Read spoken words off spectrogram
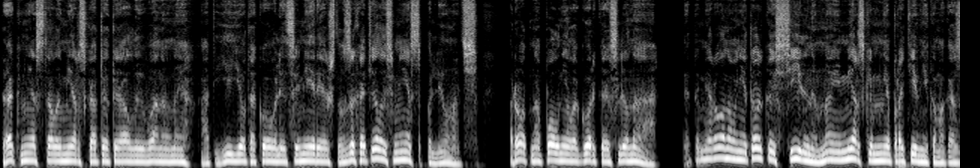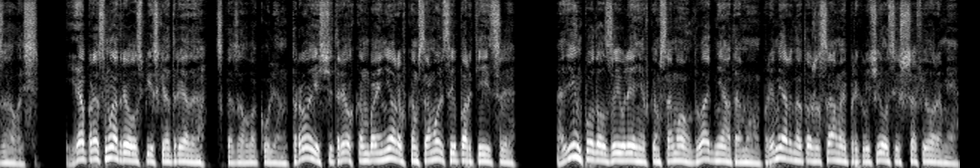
Так мне стало мерзко от этой Аллы Ивановны, от ее такого лицемерия, что захотелось мне сплюнуть. Рот наполнила горькая слюна. Это Миронова не только сильным, но и мерзким мне противником оказалось. «Я просматривал списки отряда», — сказал Вакулин. «Трое из четырех комбайнеров — комсомольцы и партийцы. Один подал заявление в комсомол два дня тому. Примерно то же самое приключилось и с шоферами.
